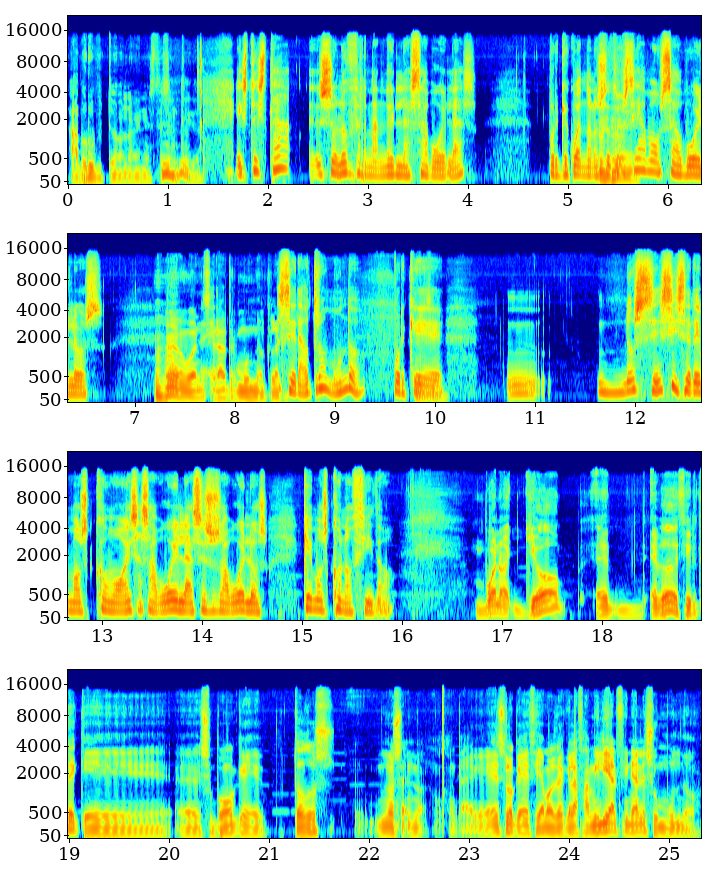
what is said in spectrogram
abrupto, ¿no? En este sentido. Esto está solo, Fernando, en las abuelas, porque cuando nosotros seamos abuelos... bueno, será otro mundo, claro. Será otro mundo, porque... Mm, no sé si seremos como esas abuelas, esos abuelos que hemos conocido. Bueno, yo eh, debo decirte que eh, supongo que todos no sé, es lo que decíamos, de que la familia al final es un mundo.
